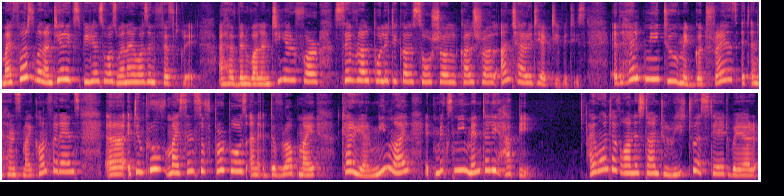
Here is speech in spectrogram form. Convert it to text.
My first volunteer experience was when I was in fifth grade. I have been volunteer for several political, social, cultural, and charity activities. It helped me to make good friends, it enhanced my confidence, uh, it improved my sense of purpose, and it developed my career. Meanwhile, it makes me mentally happy I want Afghanistan to reach to a state where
